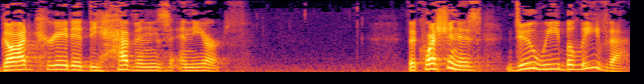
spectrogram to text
God created the heavens and the earth. The question is do we believe that?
